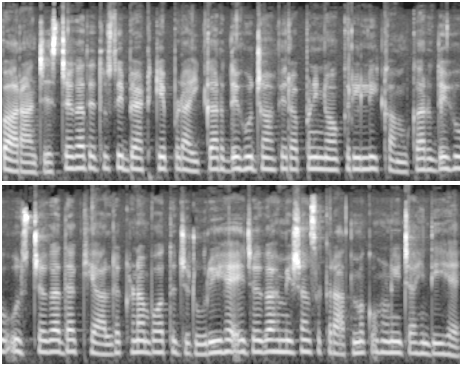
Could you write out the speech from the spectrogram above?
12 ਜਿਸ ਜਗ੍ਹਾ ਤੇ ਤੁਸੀਂ ਬੈਠ ਕੇ ਪੜ੍ਹਾਈ ਕਰਦੇ ਹੋ ਜਾਂ ਫਿਰ ਆਪਣੀ ਨੌਕਰੀ ਲਈ ਕੰਮ ਕਰਦੇ ਹੋ, ਉਸ ਜਗ੍ਹਾ ਦਾ ਖਿਆਲ ਰੱਖਣਾ ਬਹੁਤ ਜ਼ਰੂਰੀ ਹੈ। ਇਹ ਜਗ੍ਹਾ ਹਮੇਸ਼ਾ ਸਕਾਰਾਤਮਕ ਹੋਣੀ ਚਾਹੀਦੀ ਹੈ।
